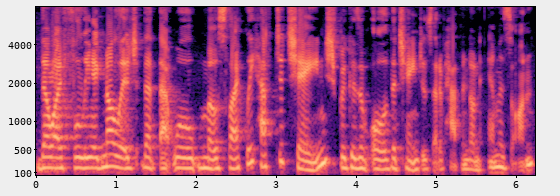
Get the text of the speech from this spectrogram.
though I fully acknowledge that that will most likely have to change because of all of the changes that have happened on Amazon.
